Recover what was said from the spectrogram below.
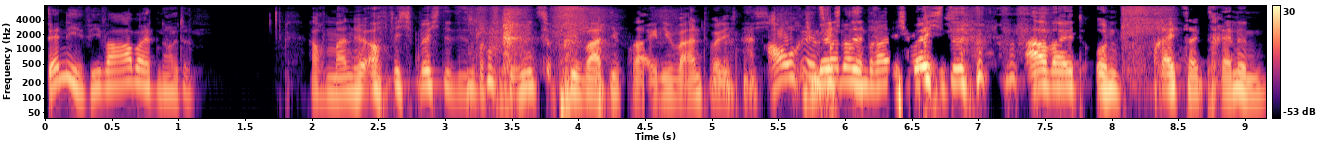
Danny, wie war Arbeiten heute? Ach Mann, hör auf, ich möchte diese Frage zu privat, die Frage, die beantworte ich nicht. Auch ich in möchte, 2003. Ich möchte Arbeit und Freizeit trennen.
